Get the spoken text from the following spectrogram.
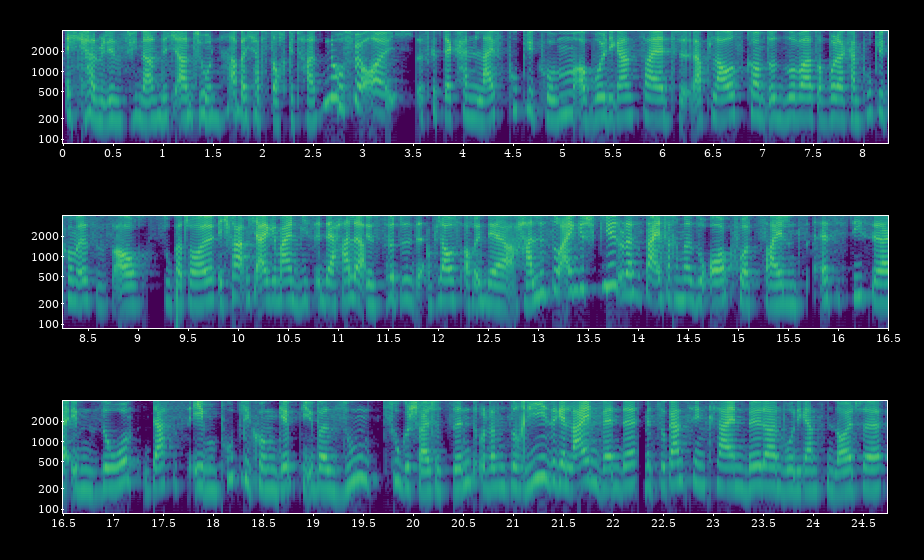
ich kann mir dieses Finale nicht antun. Aber ich habe es doch getan. Nur für euch. Es gibt ja kein Live-Publikum, obwohl die ganze Zeit Applaus kommt und sowas, obwohl da kein Publikum ist. Es ist auch super toll. Ich frage mich allgemein, wie es in der der Halle ist. Wird der Applaus auch in der Halle so eingespielt oder ist es da einfach immer so awkward silence? Es ist dies Jahr eben so, dass es eben Publikum gibt, die über Zoom zugeschaltet sind und das sind so riesige Leinwände mit so ganz vielen kleinen Bildern, wo die ganzen Leute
